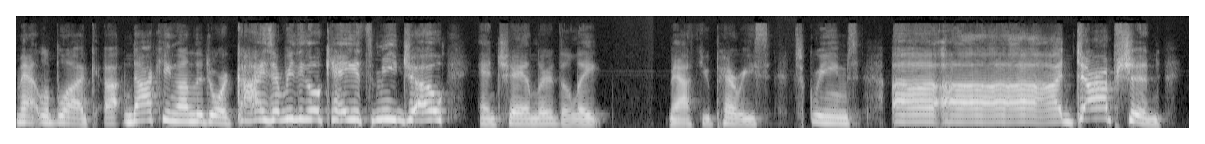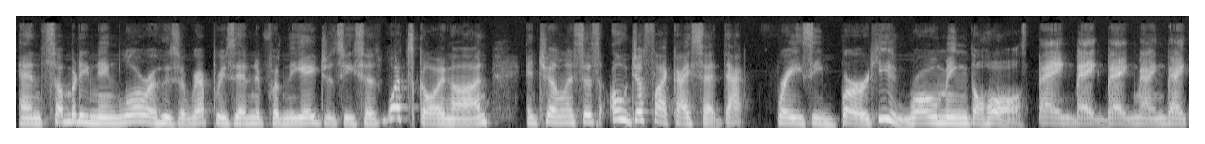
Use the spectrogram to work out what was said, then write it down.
Matt LeBlanc, uh, knocking on the door. Guys, everything okay? It's me, Joe. And Chandler, the late Matthew Perry screams, uh, uh, adoption. And somebody named Laura, who's a representative from the agency, says, What's going on? And Chandler says, Oh, just like I said, that crazy bird, he's roaming the halls. Bang, bang, bang, bang, bang.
